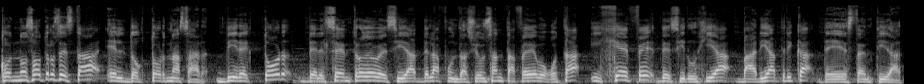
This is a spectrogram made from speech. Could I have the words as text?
Con nosotros está el doctor Nazar, director del Centro de Obesidad de la Fundación Santa Fe de Bogotá y jefe de cirugía bariátrica de esta entidad.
